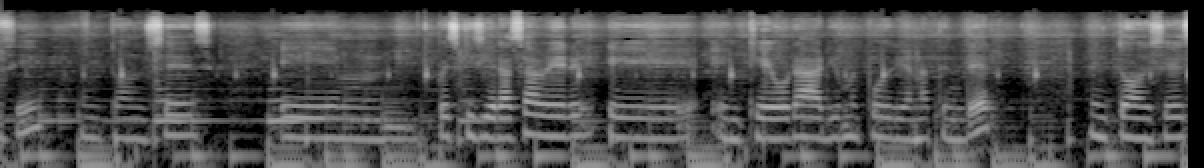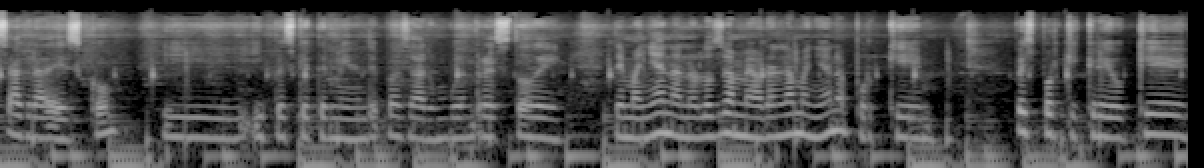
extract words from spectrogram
¿sí? Entonces, em, pues quisiera saber eh, en qué horario me podrían atender. Entonces agradezco y, pues que terminen de pasar un buen resto de, mañana. No los llamé ahora en la mañana porque pues porque creo que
